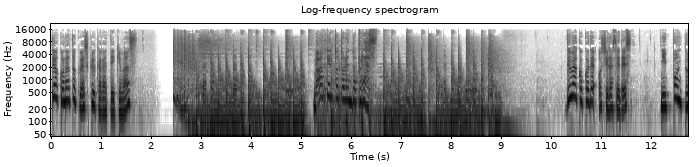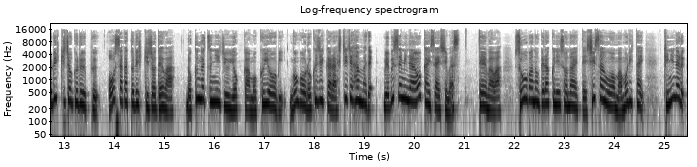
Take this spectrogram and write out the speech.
ではこの後詳しく伺っていきます。マーケットトレンドプラス。ではここでお知らせです。日本取引所グループ大阪取引所では6月24日木曜日午後6時から7時半までウェブセミナーを開催します。テーマは相場の下落に備えて資産を守りたい気になる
